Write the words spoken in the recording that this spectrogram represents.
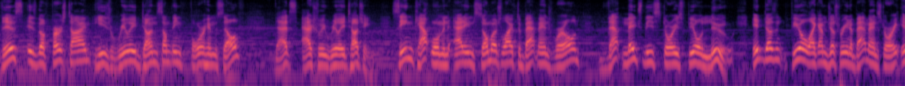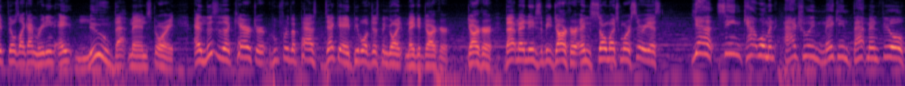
this is the first time he's really done something for himself, that's actually really touching. Seeing Catwoman adding so much life to Batman's world that makes these stories feel new. It doesn't feel like I'm just reading a Batman story, it feels like I'm reading a new Batman story. And this is a character who, for the past decade, people have just been going, make it darker, darker. Batman needs to be darker and so much more serious. Yeah, seeing Catwoman actually making Batman feel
